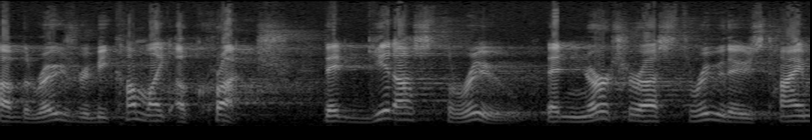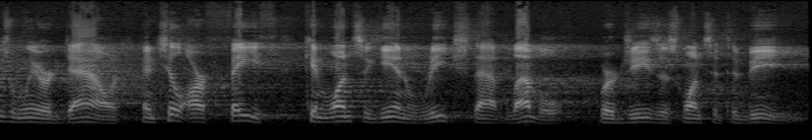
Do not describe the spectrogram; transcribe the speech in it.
of the rosary become like a crutch that get us through, that nurture us through those times when we are down until our faith can once again reach that level where Jesus wants it to be.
